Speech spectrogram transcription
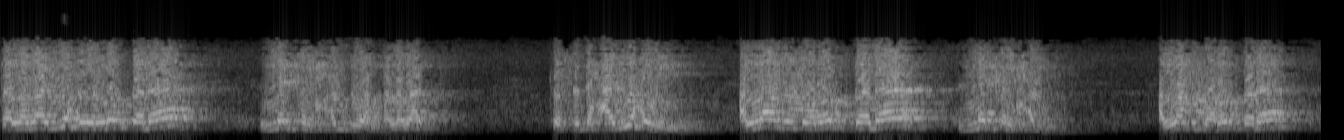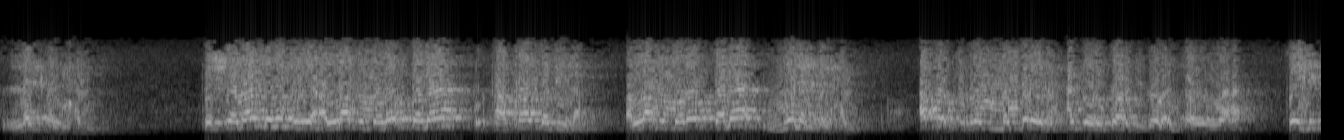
ta labaad waxa weye rabbanaa laka alxamdu waa ta ta saddexaad waxa weeye allahuma rabbanaa laka alxamdu allahuma rabbanaa laka alxamdu ta shanaadna waxa weye allahuma rabbanaa ta afraadta dhila allahuma rabbanaa walaka alxamdu afarta nambareeda xagga ku arki doona intaa wey maana ayib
